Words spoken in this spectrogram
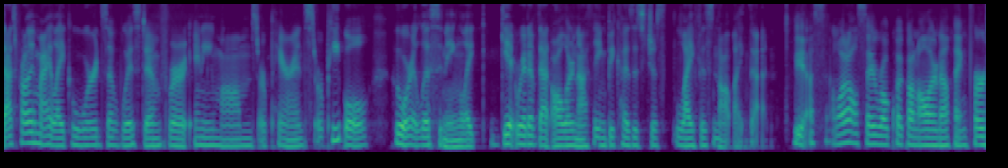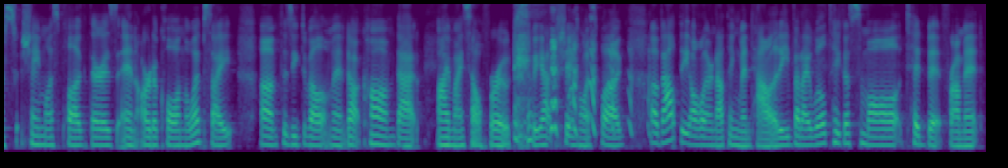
that's probably my like words of wisdom for any moms or parents or people who are listening. Like, get rid of that all or nothing because it's just life is not like that. Yes. And what I'll say real quick on All or Nothing first, shameless plug. There is an article on the website, um, physiquedevelopment.com, that I myself wrote. So, yeah, shameless plug about the all or nothing mentality. But I will take a small tidbit from it.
